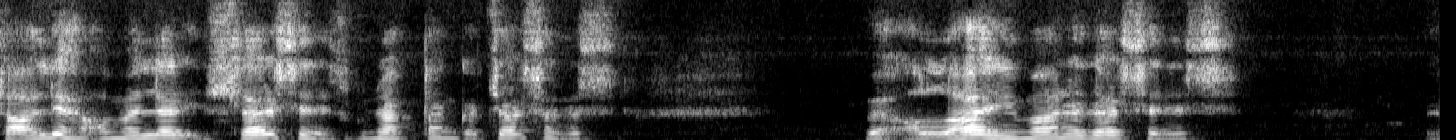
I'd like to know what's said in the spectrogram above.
salih ameller işlerseniz, günahtan kaçarsanız ve Allah'a iman ederseniz e,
